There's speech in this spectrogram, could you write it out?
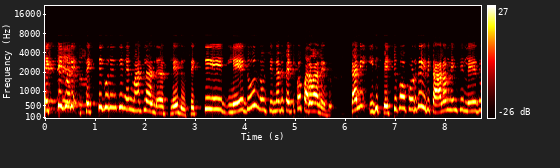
శక్తి గురి లేదు. శక్తి గురించి నేను మాట్లాడట్లేదు. శక్తి లేదు నువ్వు చిన్నది పెట్టుకో పర్వాలేదు. కానీ ఇది పెట్టుకోకూడదు ఇది కాలం నుంచి లేదు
